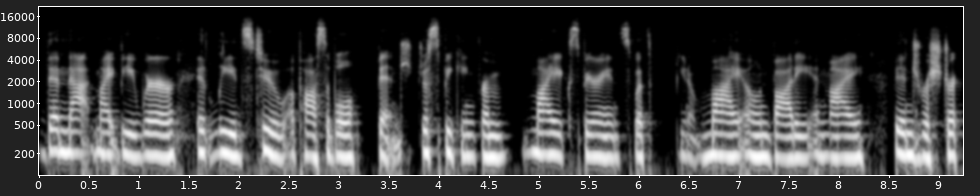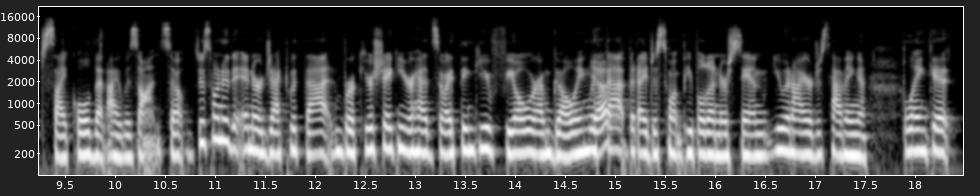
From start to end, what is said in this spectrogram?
Then that might be where it leads to a possible binge. Just speaking from my experience with, you know, my own body and my binge restrict cycle that I was on. So just wanted to interject with that. And Brooke, you're shaking your head. So I think you feel where I'm going with Yep. that. But I just want people to understand you and I are just having a blanket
